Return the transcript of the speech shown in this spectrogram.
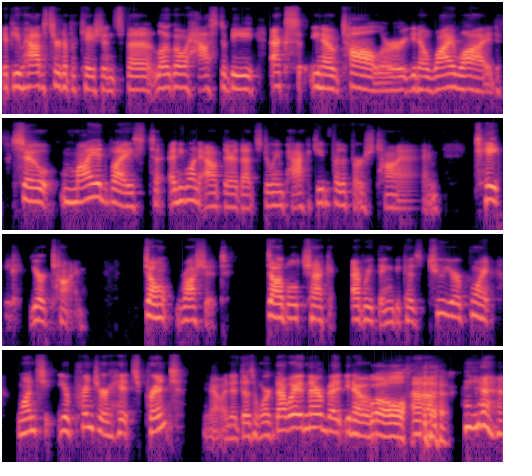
If you have certifications the logo has to be x you know tall or you know y wide. So my advice to anyone out there that's doing packaging for the first time take your time. Don't rush it double check everything because to your point once your printer hits print you know, and it doesn't work that way in there, but you know, well, uh, yeah.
